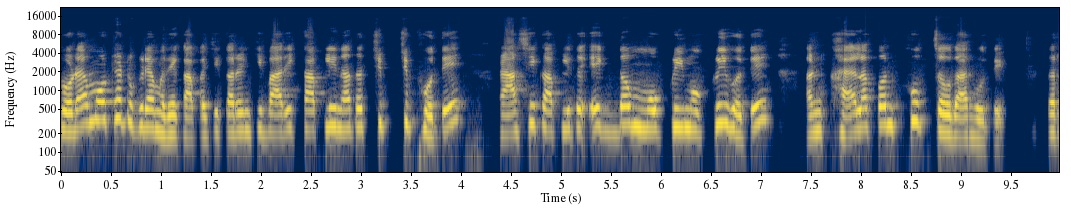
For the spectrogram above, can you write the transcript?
थोड्या मोठ्या तुकड्यामध्ये कापायची कारण की बारीक कापली ना तर चिपचिप होते. अशी कापली तर एकदम मोकळी मोकळी होते आणि खायला पण खूप चवदार होते. तर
